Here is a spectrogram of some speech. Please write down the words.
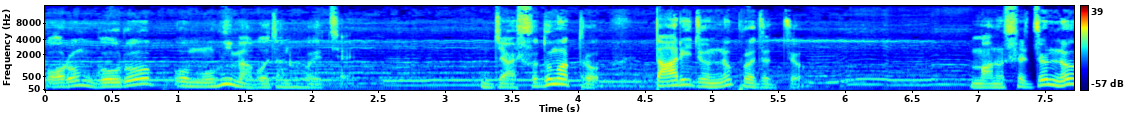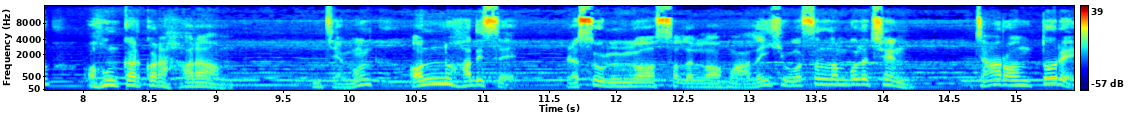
পরম গৌরব ও মহিমা বোঝানো হয়েছে, যা শুধুমাত্র তারই জন্য প্রযোজ্য। মানুষের জন্য অহংকার করা হারাম, যেমন অন্য হাদিসে রসুল্লাহ সাল আলহি ওয়াসাল্লাম বলেছেন, যার অন্তরে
